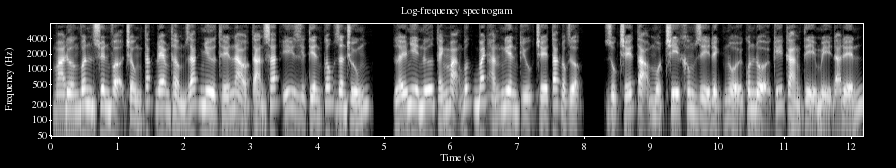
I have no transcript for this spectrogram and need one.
Mà đường vân xuyên vợ chồng tắc đem thẩm giác như thế nào tàn sát y gì tiền cốc dân chúng, lấy nhi nữ tánh mạng bức bách hắn nghiên cứu chế tác độc dược, dục chế tạo một chi không gì địch nổi quân đội kỹ càng tỉ mỉ đã đến.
